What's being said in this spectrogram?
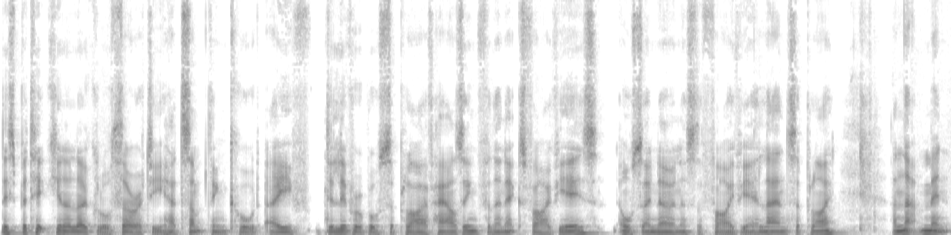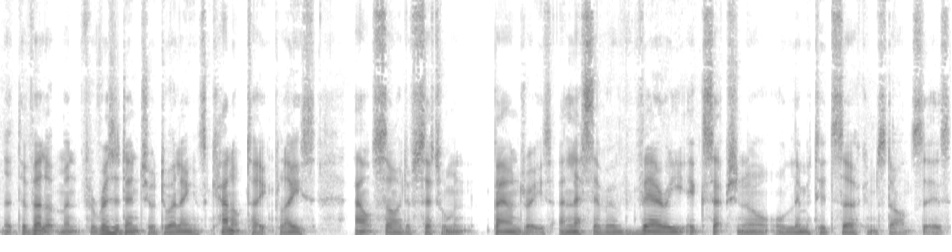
This particular local authority had something called a deliverable supply of housing for the next five years, also known as the five year land supply. And that meant that development for residential dwellings cannot take place outside of settlement boundaries unless there are very exceptional or limited circumstances.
